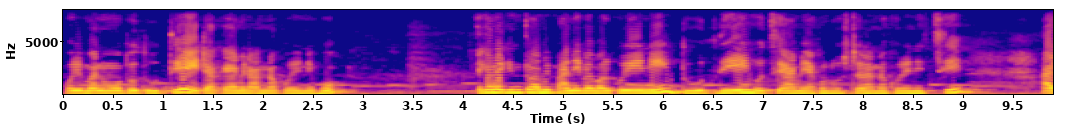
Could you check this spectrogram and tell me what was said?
পরিমাণ মতো দুধ দিয়ে এটাকে আমি রান্না করে নেব। এখানে কিন্তু আমি পানি ব্যবহার করিনি। দুধ দিয়েই হচ্ছে আমি এখন রোস্টটা রান্না করে নিচ্ছি। আর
